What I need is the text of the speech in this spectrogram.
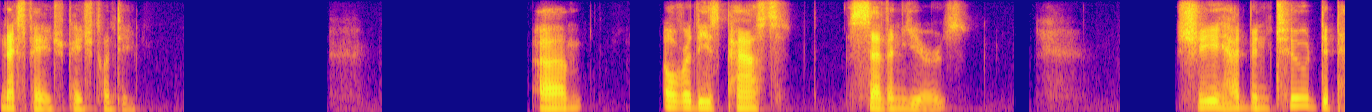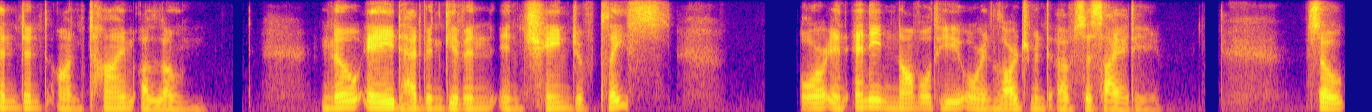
Next page, page 20. Um, over these past seven years, she had been too dependent on time alone. No aid had been given in change of place or in any novelty or enlargement of society. So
